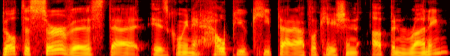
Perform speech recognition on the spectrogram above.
built a service that is going to help you keep that application up and running,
